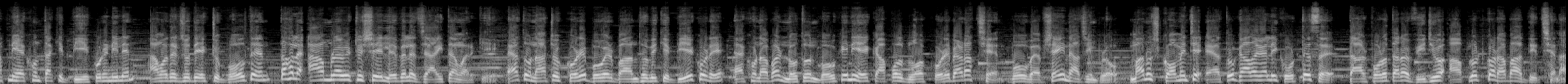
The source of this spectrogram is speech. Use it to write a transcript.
আপনি এখন তাকে বিয়ে করে নিলেন? আমাদের যদি একটু বলতেন, তাহলে আমরাও একটু সেই লেভেলে যাইতাম আর কি। এত নাটক করে বউয়ের বান্ধবীকে বিয়ে করে এখন আবার নতুন বউকে নিয়ে কাপল ব্লক করে বেড়াচ্ছেন। বউ ব্যবসায়ী নাজিম ব্রো মানুষ কমেন্টে এত গালাগালি করতেছে তারপরও তারা ভিডিও আপলোড করা বাদ দিচ্ছে না।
